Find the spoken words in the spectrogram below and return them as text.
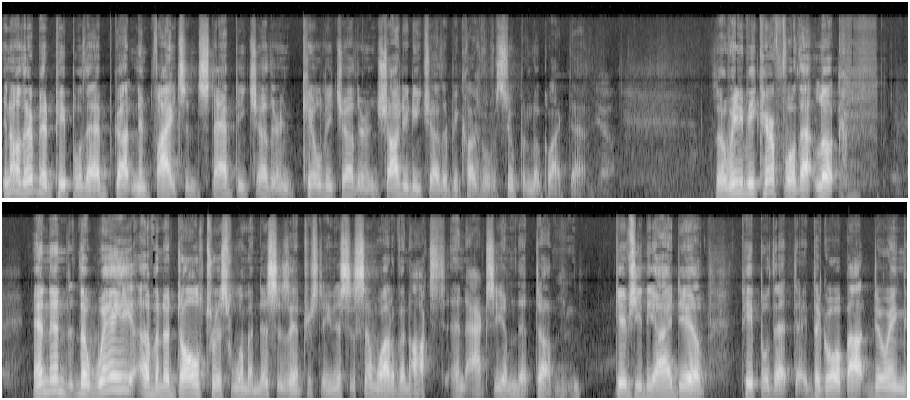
You know, there have been people that have gotten in fights and stabbed each other and killed each other and shot at each other because of a stupid look like that. Yeah. So we need to be careful of that look. And then the way of an adulterous woman. This is interesting. This is somewhat of an, ox, an axiom that um, gives you the idea of people that they go about doing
